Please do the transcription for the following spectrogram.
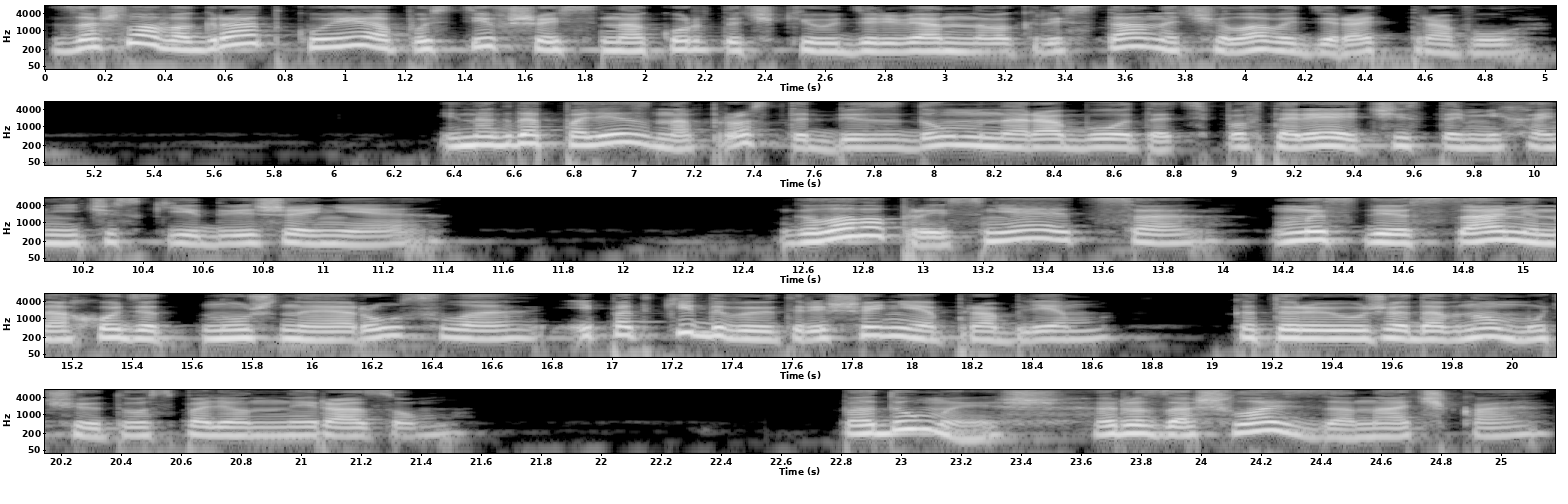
Зашла в оградку и, опустившись на корточки у деревянного креста, начала выдирать траву. Иногда полезно просто бездумно работать, повторяя чисто механические движения. Голова проясняется, мысли сами находят нужное русло и подкидывают решение проблем, которые уже давно мучают воспаленный разум. Подумаешь, разошлась заначка.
